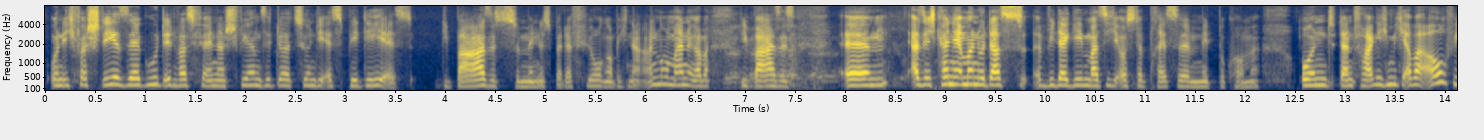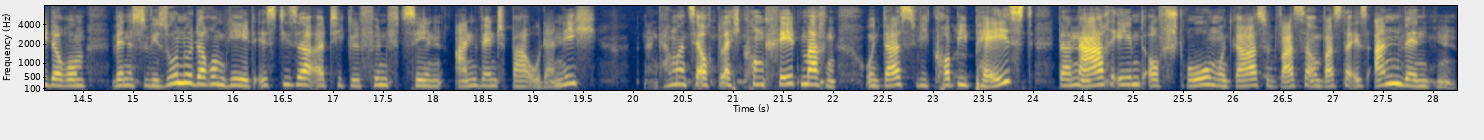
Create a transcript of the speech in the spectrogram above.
und ich verstehe sehr gut, in was für einer schweren Situation die SPD ist die Basis zumindest. Bei der Führung habe ich eine andere Meinung, aber die Basis. Ähm, also ich kann ja immer nur das wiedergeben, was ich aus der Presse mitbekomme. Und dann frage ich mich aber auch wiederum, wenn es sowieso nur darum geht, ist dieser Artikel 15 anwendbar oder nicht? Dann kann man es ja auch gleich konkret machen und das wie Copy-Paste danach eben auf Strom und Gas und Wasser und was da ist anwenden.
